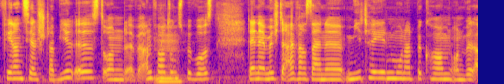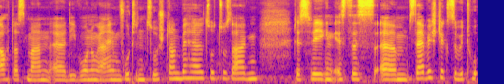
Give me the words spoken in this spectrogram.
finanziell stabil ist und äh, verantwortungsbewusst, mhm. denn er möchte einfach seine Miete jeden Monat bekommen und will auch, dass man äh, die Wohnung in einem guten Zustand behält sozusagen. Deswegen ist es ähm, sehr wichtig zu beto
